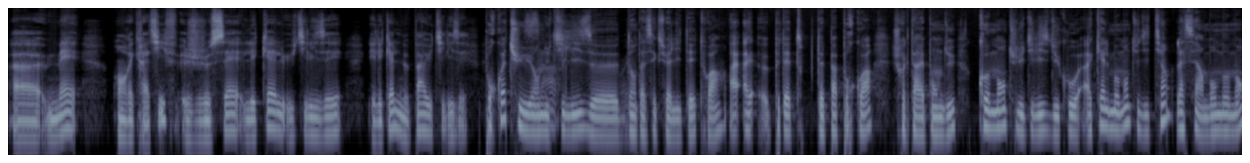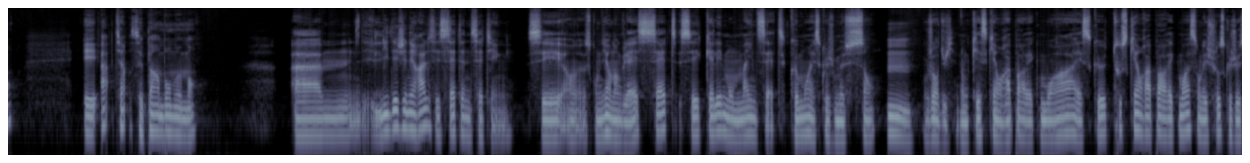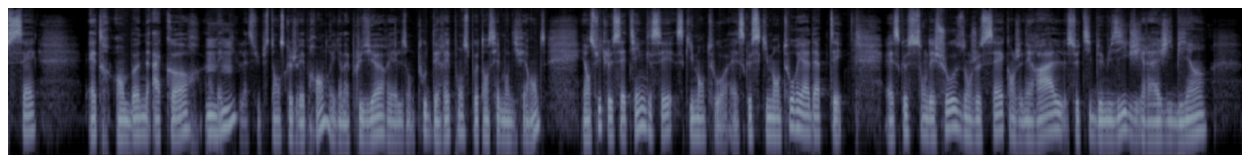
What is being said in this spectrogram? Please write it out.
Euh, mais en récréatif, je sais lesquels utiliser et lesquels ne pas utiliser. Pourquoi tu en utilises euh, dans ta sexualité, toi? Ah, ah, euh, Peut-être peut-être pas pourquoi, je crois que tu as répondu. Comment tu l'utilises du coup? À quel moment tu dis, tiens, là c'est un bon moment? Et ah, tiens, c'est pas un bon moment euh, L'idée générale, c'est set and setting. C'est ce qu'on dit en anglais. Set, c'est quel est mon mindset? Comment est-ce que je me sens hmm. aujourd'hui? Donc, qu'est-ce qui est en rapport avec moi? Est-ce que tout ce qui est en rapport avec moi sont des choses que je sais être en bon accord avec mhm. la substance que je vais prendre? Il y en a plusieurs et elles ont toutes des réponses potentiellement différentes. Et ensuite, le setting, c'est ce qui m'entoure. Est-ce que ce qui m'entoure est adapté? Est-ce que ce sont des choses dont je sais qu'en général, ce type de musique, j'y réagis bien?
